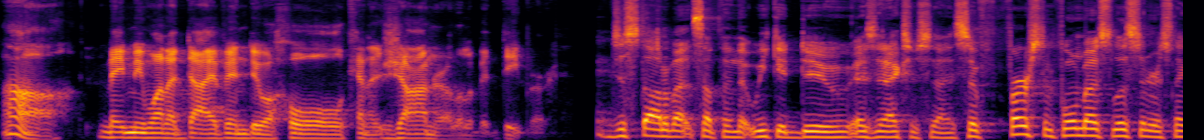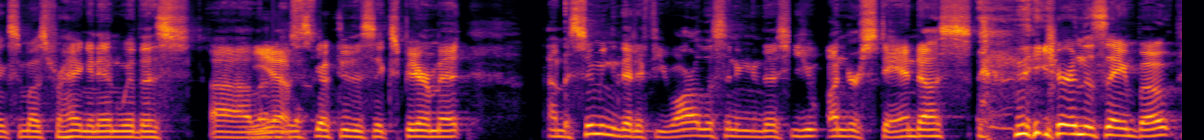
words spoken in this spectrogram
oh, made me want to dive into a whole kind of genre a little bit deeper. Just thought about something that we could do as an exercise. So first and foremost, listeners, thanks so much for hanging in with us. Uh, yes. Let's go through this experiment. I'm assuming that if you are listening to this, you understand us, that you're in the same boat,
